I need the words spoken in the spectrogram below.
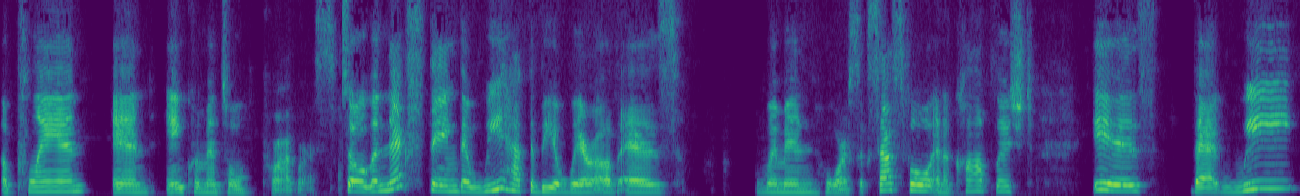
a plan and incremental progress. So, the next thing that we have to be aware of as women who are successful and accomplished is that we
